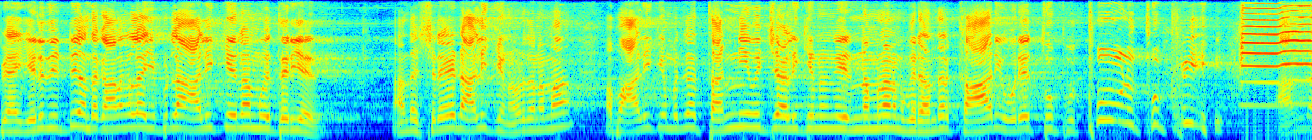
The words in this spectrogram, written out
எழுதிட்டு அந்த காலங்களில் இப்படிலாம் அழிக்கலாம் நமக்கு தெரியாது. அந்த ஸ்லேட் அழிக்கணும். அப்படிதானமா அப்போ அழிக்கும் பார்த்தீங்கன்னா தண்ணி வச்சு அழிக்கணுங்க என்னம்லாம் நமக்கு தெரியாது. அந்த காரி ஒரே துப்பு தூணு துப்பி அந்த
